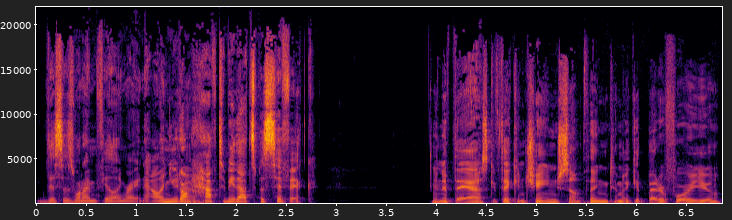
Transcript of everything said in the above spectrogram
this is what I'm feeling right now. And you don't Yeah. have to be that specific. And if they ask if they can change something to make it better for you,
